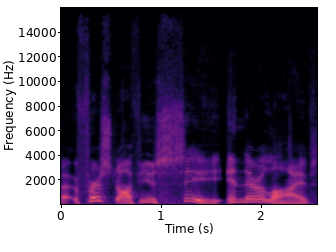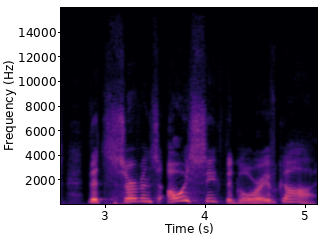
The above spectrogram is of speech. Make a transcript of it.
Uh, first off, you see in their lives that servants always seek the glory of God.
